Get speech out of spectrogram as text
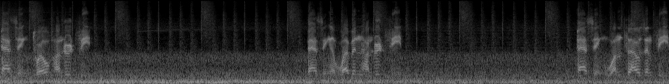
Passing 1,200 feet. Passing 1,100 feet. Passing 1,000 feet.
